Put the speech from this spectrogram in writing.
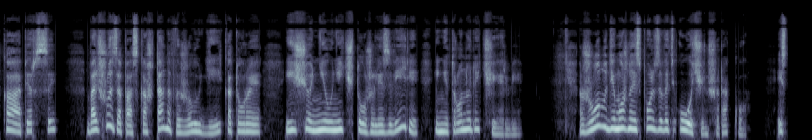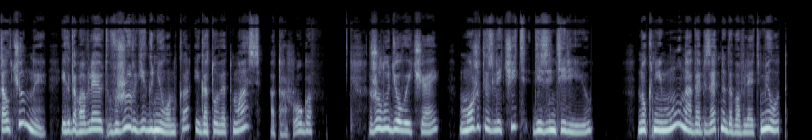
каперсы, большой запас каштанов и желудей, которые еще не уничтожили звери и не тронули черви. Желуди можно использовать очень широко. Истолченные их добавляют в жир ягненка и готовят мазь от ожогов. Желудевый чай может излечить дизентерию, но к нему надо обязательно добавлять мед,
